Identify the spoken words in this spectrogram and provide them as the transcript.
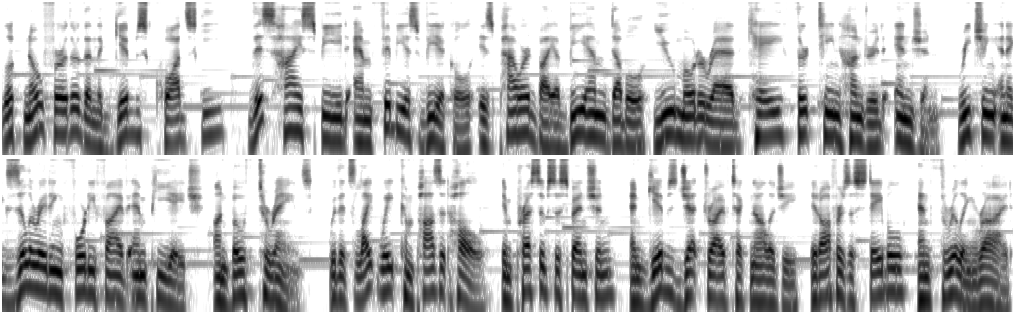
Look no further than the Gibbs Quadski this high-speed amphibious vehicle is powered by a BMW Motorrad K1300 engine, reaching an exhilarating 45 mph on both terrains. With its lightweight composite hull, impressive suspension, and Gibbs jet drive technology, it offers a stable and thrilling ride.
